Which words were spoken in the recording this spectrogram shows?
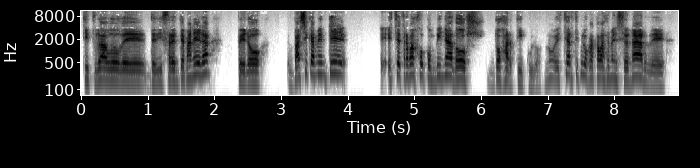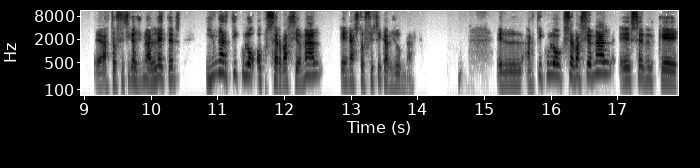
titulado de, diferente manera, pero básicamente este trabajo combina dos, dos artículos. ¿no? Este artículo que acabas de mencionar de eh, Journal Letters y un artículo observacional en Astrophysical Journal. El artículo observacional es en el que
